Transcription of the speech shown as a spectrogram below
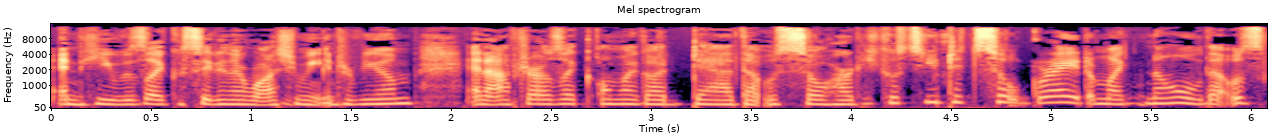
And he was like sitting there watching me interview him. And after I was like, Oh my God, dad, that was so hard. He goes, You did so great. I'm like, No, that was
